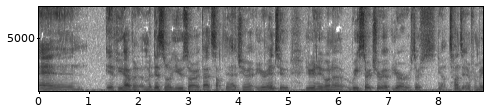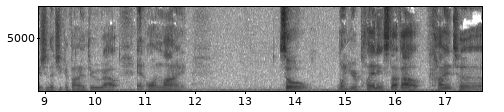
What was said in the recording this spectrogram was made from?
and if you have a medicinal use or if that's something that you you're into, you're gonna, going to research your your herbs. There's you know tons of information that you can find throughout and online. So when you're planning stuff out, kind to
